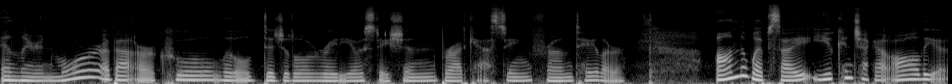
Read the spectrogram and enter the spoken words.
and learn more about our cool little digital radio station broadcasting from Taylor on the website, you can check out all the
